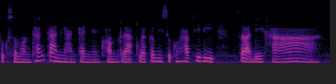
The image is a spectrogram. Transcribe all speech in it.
สุขสมหวังทั้งการงานการเงินความรัก แล้วก็มีสุขภาพที่ดี สวัสดีค่ะ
